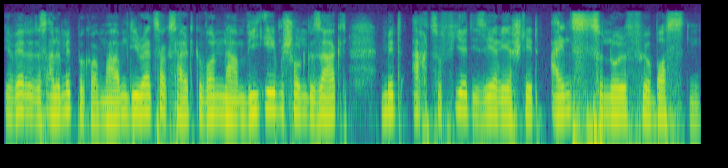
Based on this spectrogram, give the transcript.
ihr werdet es alle mitbekommen haben, die Red Sox halt gewonnen haben, wie eben schon gesagt, mit 8 zu 4. Die Serie steht 1 zu 0 für Boston.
